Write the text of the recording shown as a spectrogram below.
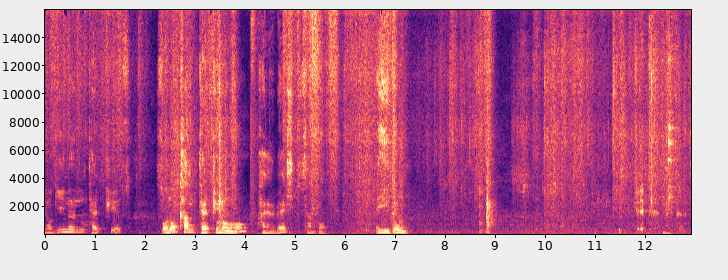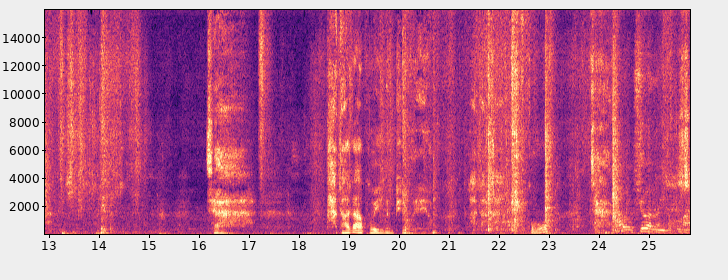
여기는 델피 소노캄 델피노 813호 A동. 자 바다가 보이는 뷰예요. 바다가 보이고. 자 아우 시원하니 좋구만.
